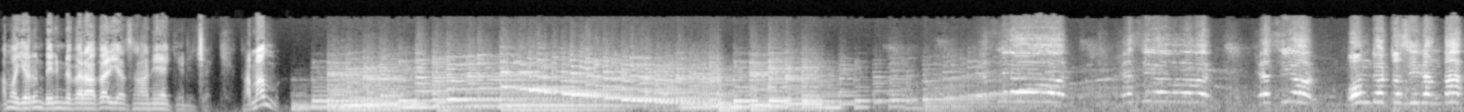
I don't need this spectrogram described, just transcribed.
Ama yarın benimle beraber yazıhaneye gelecek. Tamam mı? 14 Haziran'da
